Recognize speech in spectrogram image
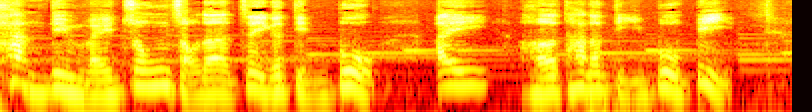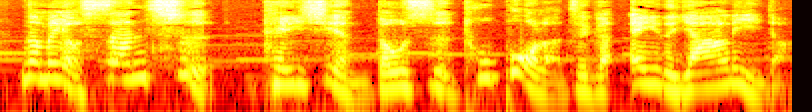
判定为中轴的这个顶部 A 和它的底部 B。那么有三次 K 线都是突破了这个 A 的压力的。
